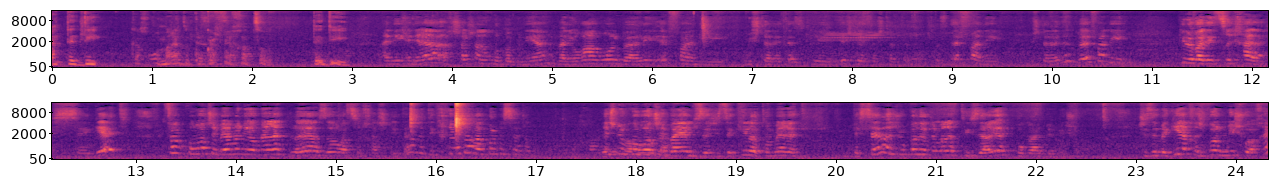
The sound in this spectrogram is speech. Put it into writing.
את תדעי. ככה הוא אמר את זה כל כך נחרצות, תדעי. אני נראה עכשיו שאנחנו בבנייה, ואני רואה מול בעלי איפה אני משתלטת, כי יש לי את השתלטנות, אז איפה אני משתלטת, ואיפה אני, כאילו, ואני צריכה לסגת. איפה מקומות שבהם אני אומרת, לא יעזור, את צריכה שליטה, ותקחי אותה והכל בסדר. יש מקומות שבהם זה, שזה כאילו, את אומרת, בסדר, יש מקומות שאת אומרת, תיזהרי, את פוגעת במישהו. כשזה מגיע על חשבון מישהו אחר,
